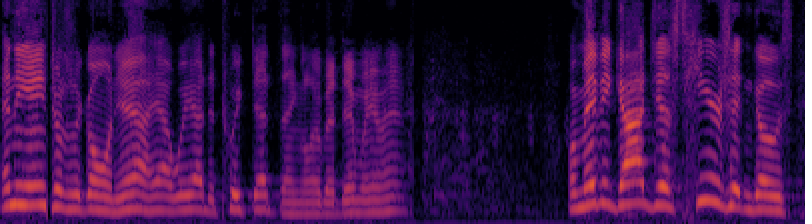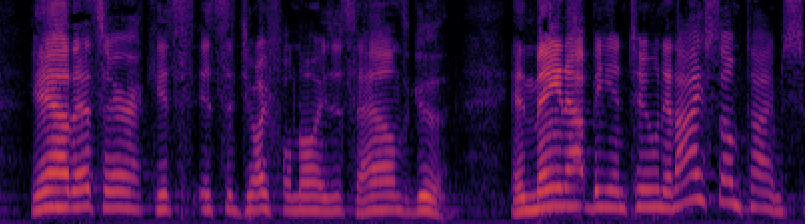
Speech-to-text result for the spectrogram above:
And the angels are going, Yeah, yeah, we had to tweak that thing a little bit, didn't we, man? Or maybe God just hears it and goes, Yeah, that's Eric. It's, it's a joyful noise. It sounds good. And may not be in tune. And I sometimes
